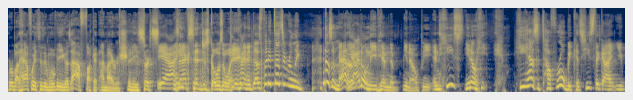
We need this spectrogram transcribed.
We're about halfway through the movie. He goes, "Ah, fuck it, I'm Irish," and he starts. Yeah, his he- accent just goes away. He kind of does, but it doesn't really. It doesn't matter. Yeah, I don't need him to, you know, be. And he's, you know, he he has a tough role because he's the guy you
